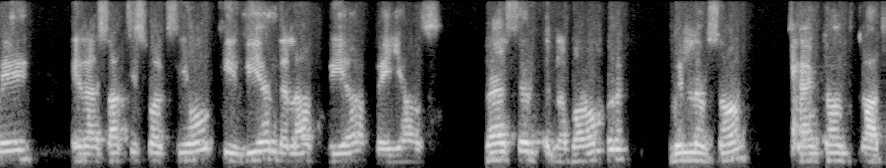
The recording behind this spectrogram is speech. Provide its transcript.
paix et la satisfaction qui vient de la bienveillance. 27th November, Middle of Song, Sankant God.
